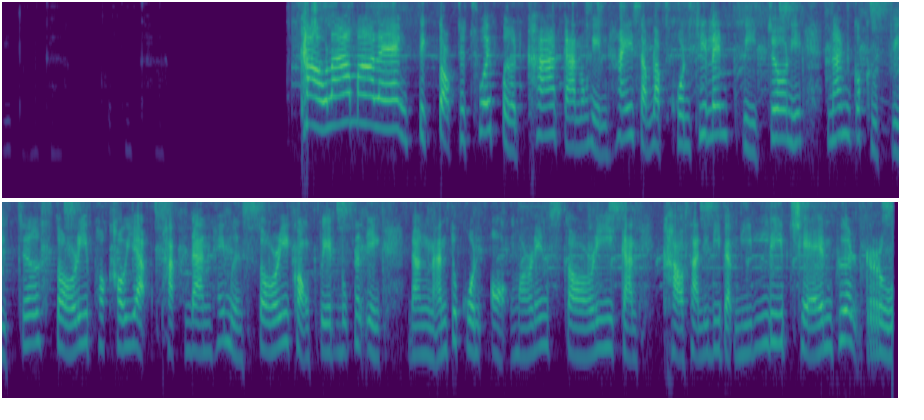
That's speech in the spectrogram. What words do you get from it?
ที่ต่อนะคะ ขอบคุณค่ะข่าวล่ามาแรง TikTok จะช่วยเปิดค่าการมองเห็นให้สำหรับคนที่เล่นฟีเจอร์นี้ นั่นก็คือฟีเจอร์ Story เพราะเขาอยากผลักดันให้เหมือน Story ของ Facebook นั่นเอง ดังนั้นทุกคนออกมาเล่น Story กันข่าวสารดีๆแบบนี้รีบแชร์เพื่อนรู้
